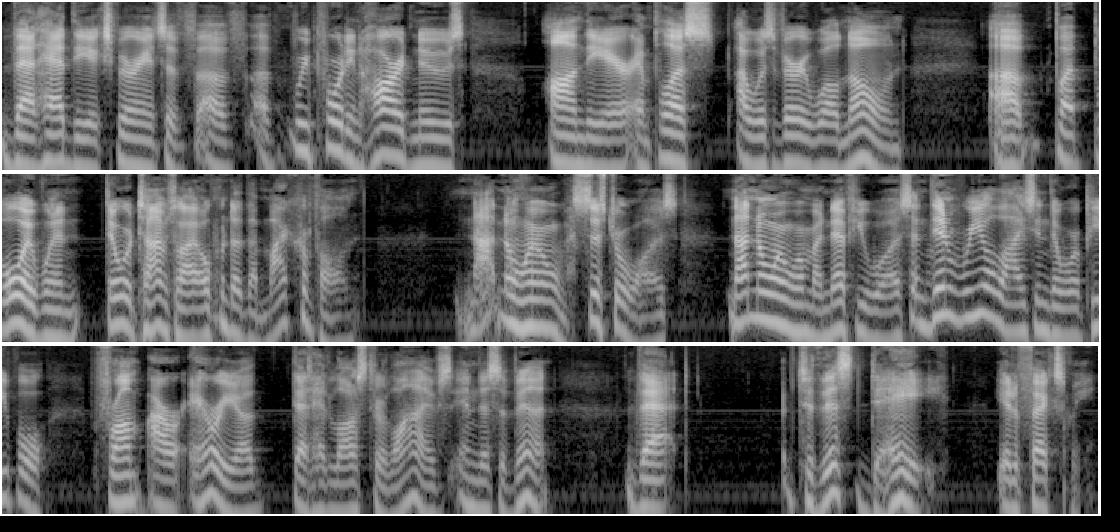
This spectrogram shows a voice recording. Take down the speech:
that had the experience of, of, of reporting hard news on the air, and plus I was very well known. Uh, but boy, when there were times when I opened up the microphone, not knowing where my sister was, not knowing where my nephew was, and then realizing there were people from our area that had lost their lives in this event, that to this day it affects me.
